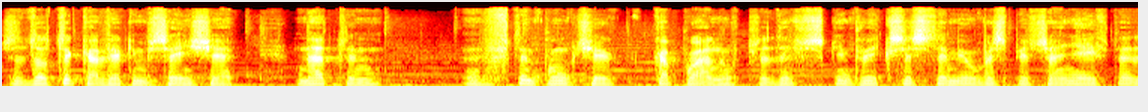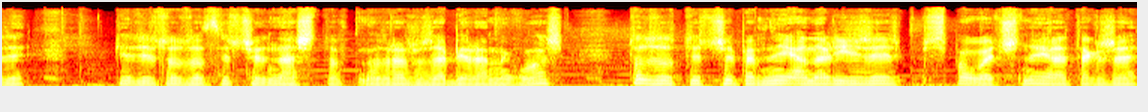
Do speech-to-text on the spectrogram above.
że dotyka w jakimś sensie na tym, w tym punkcie kapłanów, przede wszystkim w ich systemie ubezpieczenia i wtedy, kiedy to dotyczy nas, to od razu zabieramy głos. To dotyczy pewnej analizy społecznej, ale także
